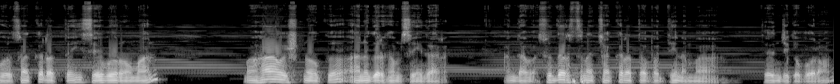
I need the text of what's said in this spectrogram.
ஒரு சக்கரத்தை சிவபெருமான் மகாவிஷ்ணுவுக்கு அனுகிரகம் செய்தார். அந்த சுதர்சன சக்கரத்தை பற்றி நம்ம தெரிஞ்சுக்க போகிறோம்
